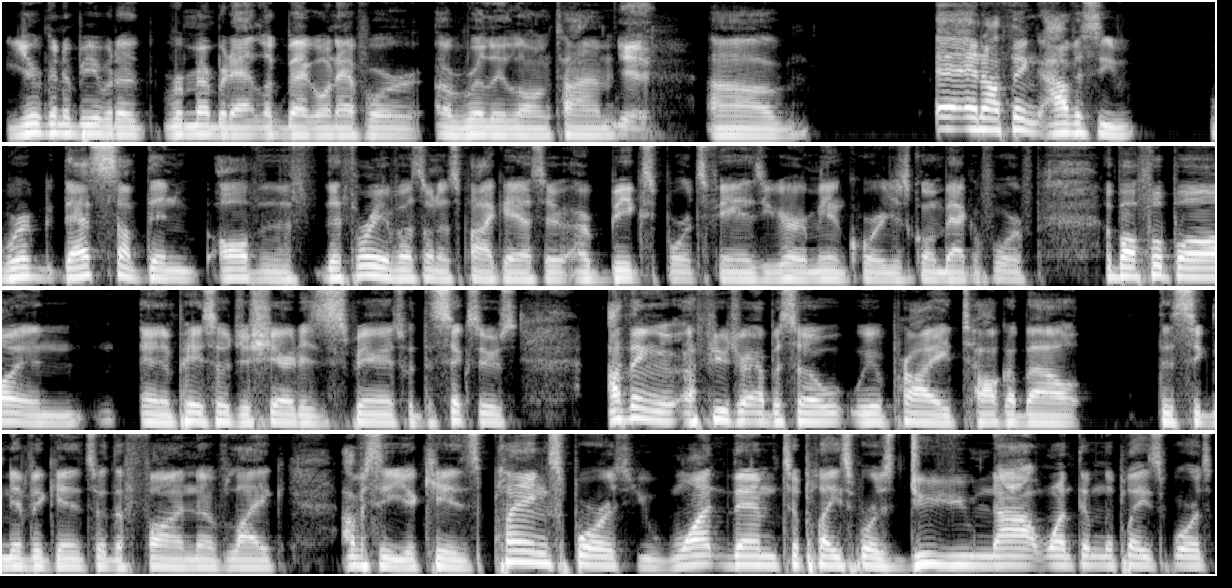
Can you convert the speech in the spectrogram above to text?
you're gonna be able to remember that, look back on that for a really long time. Yeah. Um, and I think obviously we're that's something all the the three of us on this podcast are, are big sports fans. You heard me and Corey just going back and forth about football, and and Peso just shared his experience with the Sixers. I think a future episode we'll probably talk about the significance or the fun of like obviously your kids playing sports. You want them to play sports. Do you not want them to play sports?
